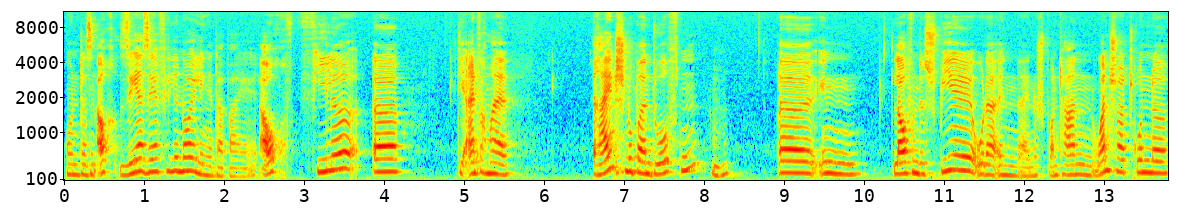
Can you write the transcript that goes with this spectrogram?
Und da sind auch sehr, sehr viele Neulinge dabei. Auch viele, äh, die einfach mal reinschnuppern durften mhm. äh, in laufendes Spiel oder in eine spontane One-Shot-Runde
